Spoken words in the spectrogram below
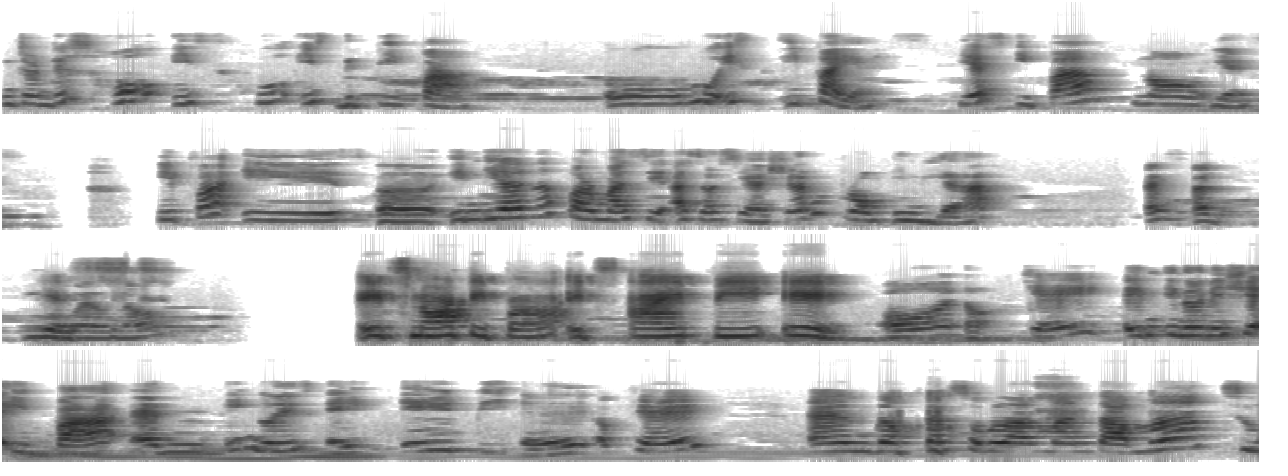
introduce who is who is the IPA. Uh, who is IPA? Yes, yes, IPA. No, yes. IPA is uh, Indian Pharmacy Association from India, as uh, you Yes. well know. It's not IPA, it's IPA. Oh, okay. In Indonesia, IPA and English, A APA. Okay. And Dr. Sulaman Tama to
